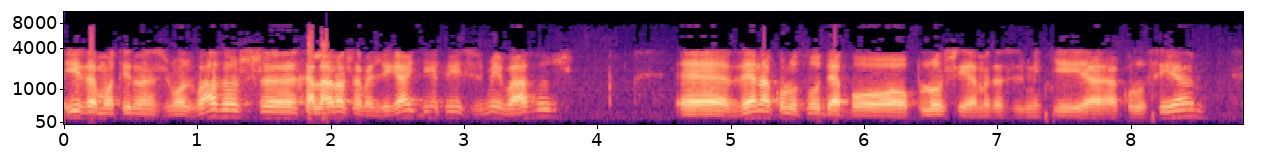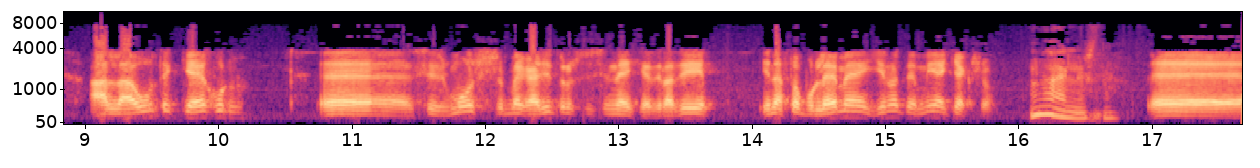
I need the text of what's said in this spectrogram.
είδαμε ότι είναι ένας σεισμός βάθος χαλαρώσαμε λιγάκι γιατί οι σεισμοί βάθους ε, δεν ακολουθούνται από πλούσια μετασυσμική ακολουθία, αλλά ούτε και έχουν ε, σεισμούς μεγαλύτερους στη συνέχεια. Δηλαδή, είναι αυτό που λέμε, γίνονται μία και έξω. Μάλιστα. Ε,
